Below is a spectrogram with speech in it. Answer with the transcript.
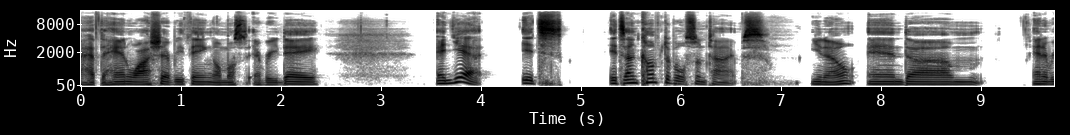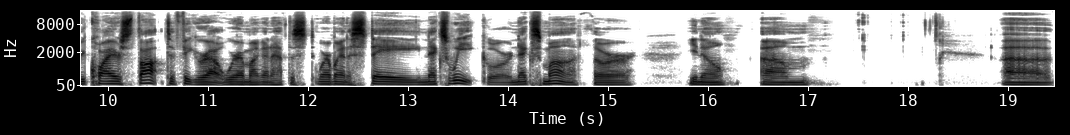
I have to hand wash everything almost every day. And yeah, it's it's uncomfortable sometimes, you know, and um, and it requires thought to figure out where am I going to have to st- where am I going to stay next week or next month or you know um, uh,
